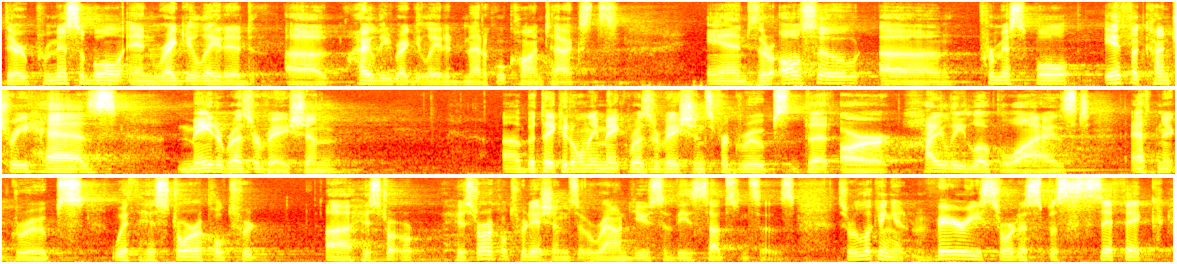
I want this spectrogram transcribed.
they're permissible and regulated, uh, highly regulated medical contexts. And they're also uh, permissible if a country has made a reservation, uh, but they could only make reservations for groups that are highly localized ethnic groups with historical, uh, histor historical traditions around use of these substances. So we're looking at very sort of specific,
